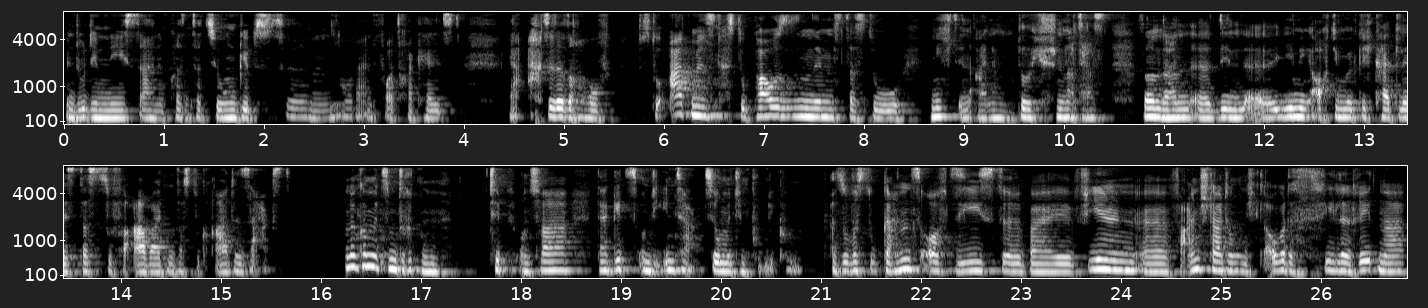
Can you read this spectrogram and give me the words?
wenn du demnächst eine Präsentation gibst ähm, oder einen Vortrag hältst, ja, achte darauf, dass du atmest, dass du Pausen nimmst, dass du nicht in einem durchschnatterst, sondern äh, denjenigen auch die Möglichkeit lässt, das zu verarbeiten, was du gerade sagst. Und dann kommen wir zum dritten Tipp. Und zwar, da geht's um die Interaktion mit dem Publikum. Also was du ganz oft siehst äh, bei vielen äh, Veranstaltungen, ich glaube, dass viele Redner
